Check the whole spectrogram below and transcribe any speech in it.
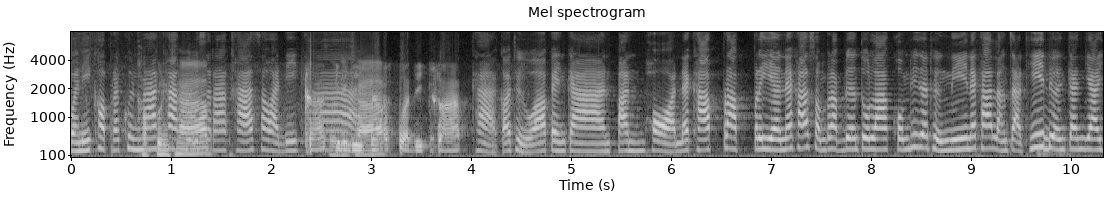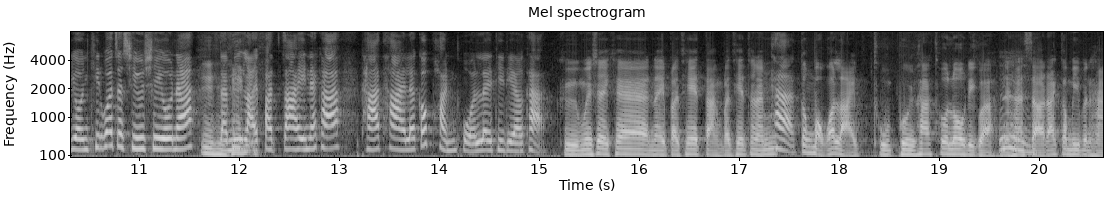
วันนี้ขอบพระคุณมากขอบคุณค่ะครับคุณอิสราคะสวัสดีคค่ะรับยินดีครับ สวัสดีครับค่ะ ก็ถือว่าเป็นการปันผอนนะคะ ปรับเปลี่ยนนะคะสำหรับเดือนตุลาคมที่จะถึงนี้นะคะ หลังจากที่เดือนกันยายนคิดว่าจะชิลๆนะอือฮึแต่มีหลายปัจจัยนะคะ ท้าทายแล้วก็ผันผวนเลยทีเดียวค่ะ คือไม่ใช่แค่ในประเทศต่างประเทศเท่านั้นค่ะต้องบอกว่าหลายภูมิภาคทั่วโลกดีกว่านะฮะอืมสหรัฐก็มีปัญหา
